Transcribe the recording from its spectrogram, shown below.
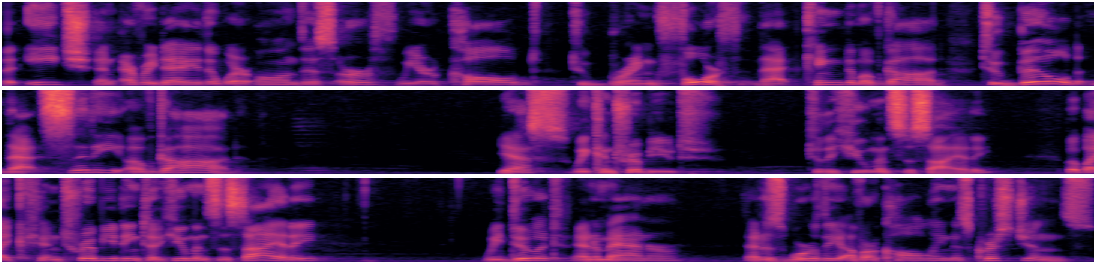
that each and every day that we're on this earth, we are called to bring forth that kingdom of God, to build that city of God. Yes, we contribute to the human society, but by contributing to human society, we do it in a manner that is worthy of our calling as Christians.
